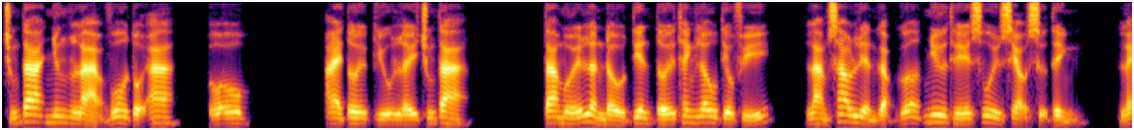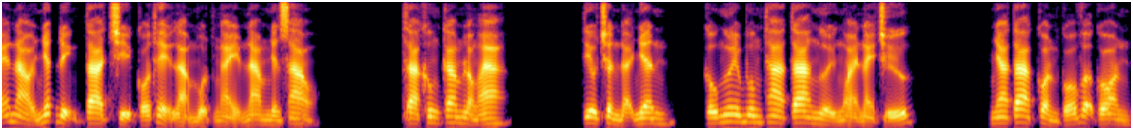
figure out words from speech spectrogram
chúng ta nhưng là vô tội a, ô ô. Ai tôi cứu lấy chúng ta? Ta mới lần đầu tiên tới thanh lâu tiêu phí làm sao liền gặp gỡ như thế xui xẻo sự tình, lẽ nào nhất định ta chỉ có thể làm một ngày nam nhân sao? Ta không cam lòng a. Tiêu trần đại nhân cầu ngươi buông tha ta người ngoài này chứ? Nhà ta còn có vợ con,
